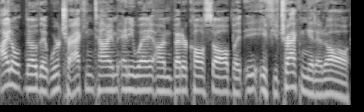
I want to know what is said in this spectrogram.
I don't know that we're tracking time anyway on Better Call Saul, but if you're tracking it at all,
